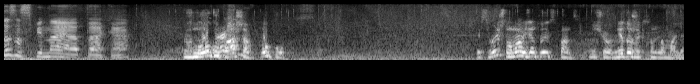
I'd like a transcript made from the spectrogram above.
что за спинная атака, а? В ногу. Паша, в ногу. Я всего лишь ломаю один твой экспанс. Ничего, мне тоже экспанс ломали.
